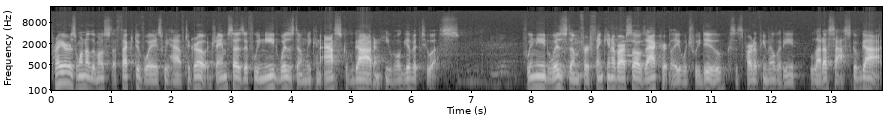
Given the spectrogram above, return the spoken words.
Prayer is one of the most effective ways we have to grow. James says if we need wisdom, we can ask of God and he will give it to us. If we need wisdom for thinking of ourselves accurately, which we do, because it's part of humility, let us ask of God.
